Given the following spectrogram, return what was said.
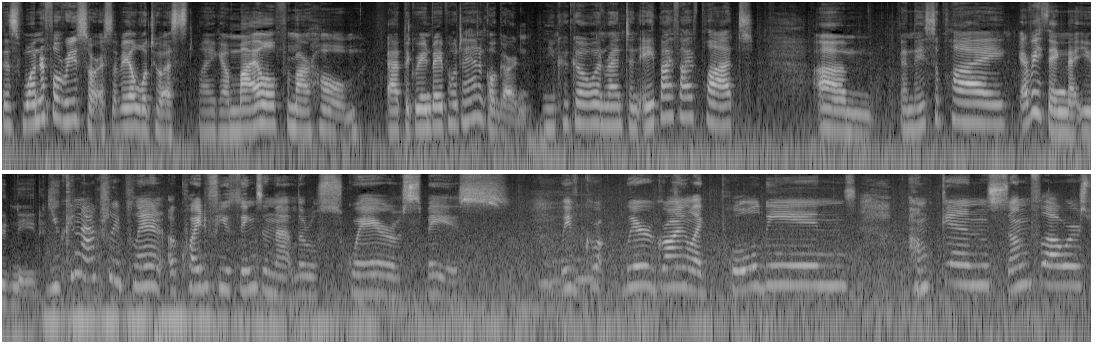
this wonderful resource available to us like a mile from our home at the Green Bay Botanical Garden. You could go and rent an 8 by 5 plot, um, and they supply everything that you'd need. You can actually plant uh, quite a few things in that little square of space. We've gr we're growing like pole beans, pumpkins, sunflowers,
